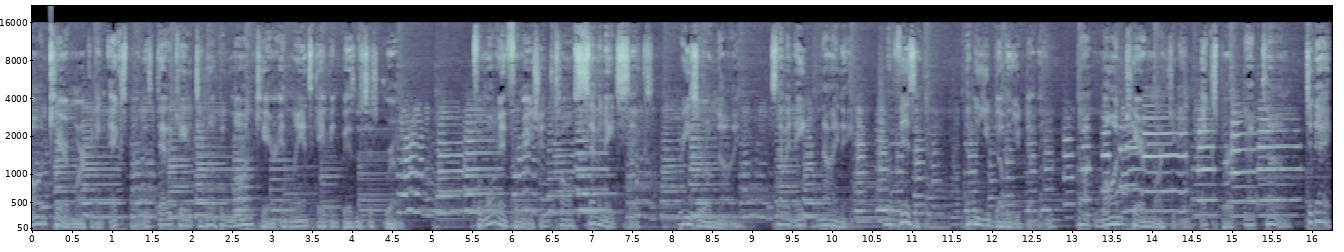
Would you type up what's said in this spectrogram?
Lawn Care Marketing Expert is dedicated to helping lawn care and landscaping businesses grow. For more information, call 786 309 7898 or visit www.lawncaremarketingexpert.com today.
